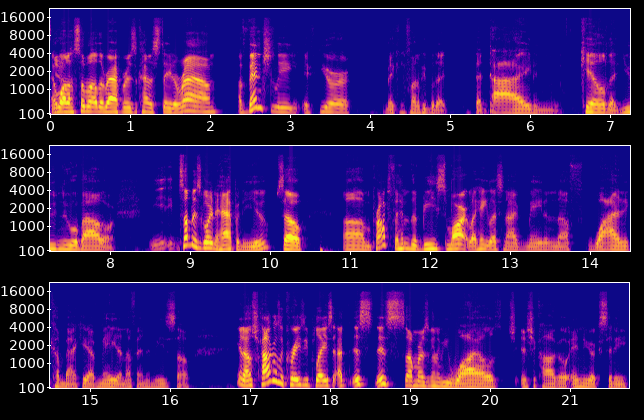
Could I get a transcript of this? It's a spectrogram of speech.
And Yeah. while some other rappers kind of stayed around, eventually, if you're making fun of people that that died and killed that you knew about, or something's going to happen to you. So, um, props for him to be smart. Like, hey, listen, I've made enough. Why didn't come back here? I've made enough enemies. So, you know, Chicago's a crazy place. This this summer is going to be wild in Chicago, in New York City.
